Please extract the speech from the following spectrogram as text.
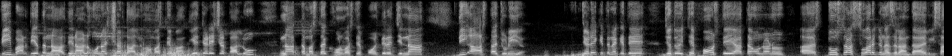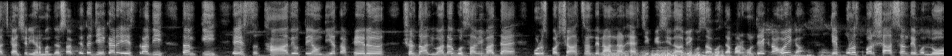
ਵੀ ਬਣਦੀ ਹੈ ਤੇ ਨਾਲ ਦੇ ਨਾਲ ਉਹਨਾਂ ਸ਼ਰਧਾਲੂਆਂ ਵਾਸਤੇ ਬਣਦੀ ਹੈ ਜਿਹੜੇ ਸ਼ਰਧਾਲੂ ਨਤਮਸਤਕ ਹੋਣ ਵਾਸਤੇ ਪਹੁੰਚਦੇ ਨੇ, ਜਿਨ੍ਹਾਂ ਦੀ ਆਸਥਾ ਜੁੜੀ ਆ। ਜਿਹੜੇ ਕਿਤੇ ਨਾ ਕਿਤੇ ਜਦੋਂ ਇੱਥੇ ਪਹੁੰਚਦੇ ਆ ਤਾਂ ਉਹਨਾਂ ਨੂੰ ਦੂਸਰਾ ਸਵਰਗ ਨਜ਼ਰ ਆਉਂਦਾ ਹੈ ਵੀ ਸੱਚਖੰਡ ਸ੍ਰੀ ਹਰਮੰਦਰ ਸਾਹਿਬ ਤੇ ਤੇ ਜੇਕਰ ਇਸ ਤਰ੍ਹਾਂ ਦੀ ਧਮਕੀ ਇਸ ਥਾਂ ਦੇ ਉੱਤੇ ਆਉਂਦੀ ਹੈ ਤਾਂ ਫਿਰ ਸ਼ਰਧਾਲੂਆਂ ਦਾ ਗੁੱਸਾ ਵੀ ਵੱਧਦਾ ਹੈ, ਪੁਲਿਸ ਪ੍ਰਸ਼ਾਸਨ ਦੇ ਨਾਲ ਨਾਲ ਐਸਜੀਪੀਸੀ ਦਾ ਵੀ ਗੁੱਸਾ ਵੱਧਦਾ ਪਰ ਹੁਣ ਦੇਖਣਾ ਹੋਏਗਾ ਕਿ ਪੁਲਿਸ ਪ੍ਰਸ਼ਾਸਨ ਦੇ ਵੱਲੋਂ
